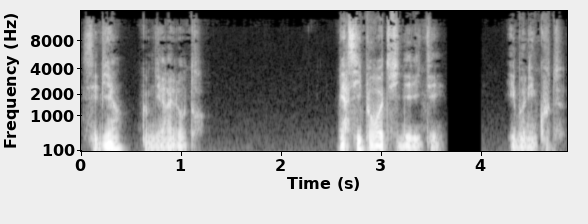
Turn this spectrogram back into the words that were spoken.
c'est bien, comme dirait l'autre. Merci pour votre fidélité et bonne écoute.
